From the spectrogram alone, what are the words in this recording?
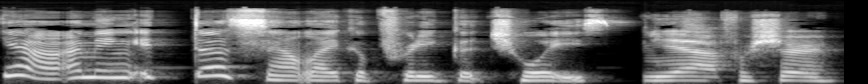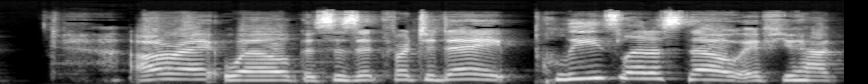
Yeah, I mean, it does sound like a pretty good choice. Yeah, for sure. All right, well, this is it for today. Please let us know if you have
